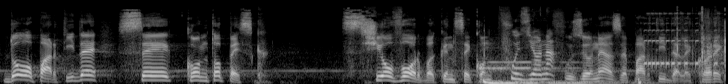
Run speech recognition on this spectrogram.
Două partide se contopesc. Și o vorbă când se con- Fuziona. fuzionează partidele, corect.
